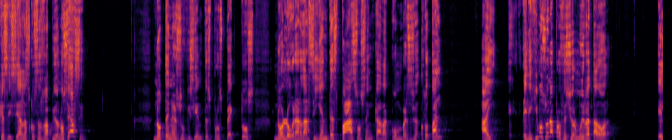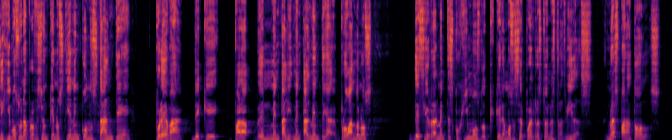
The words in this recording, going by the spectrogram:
que se hicieran las cosas rápido, no se hacen. No tener suficientes prospectos, no lograr dar siguientes pasos en cada conversación. Total, hay, eh, elegimos una profesión muy retadora. Elegimos una profesión que nos tiene en constante prueba de que para mentalmente ah, probándonos de si realmente escogimos lo que queremos hacer por el resto de nuestras vidas. No es para todos.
